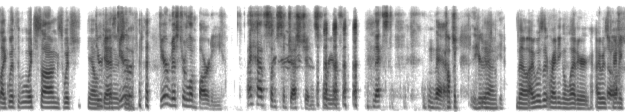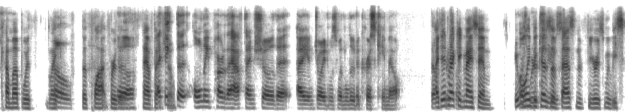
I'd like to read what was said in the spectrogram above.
like with which songs, which you know Dear guests. Taylor Dear- Swift. Dear Mr. Lombardi, I have some suggestions for your next match. Compa- here, Yeah. yeah. No, I wasn't writing a letter. I was trying to Oh. come up with like oh, the plot for the Uh, halftime I think show. the only part of the halftime show that I enjoyed was when Ludacris came out. I did pretty fun. recognize him He was only weird because of. Fast and Furious movies.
